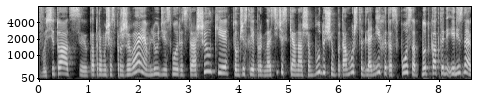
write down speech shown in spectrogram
в ситуации, в которой мы сейчас проживаем, люди смотрят страшилки, в том числе и прогностические о нашем будущем, потому что для них это способ, ну, вот как-то, я не знаю,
